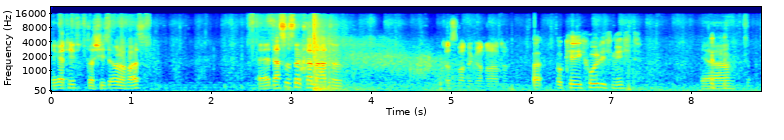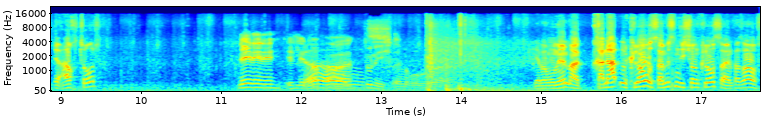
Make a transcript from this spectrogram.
Negativ, da schießt immer noch was. Äh, das ist eine Granate. Das war eine Granate. Äh, Okay, ich hol dich nicht. Ja. ja auch tot? Nee, nee, nee, ich lebe noch, aber du nicht. In Ruhe. Ja, aber Moment mal. Granaten close, da müssen die schon close sein, pass auf.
